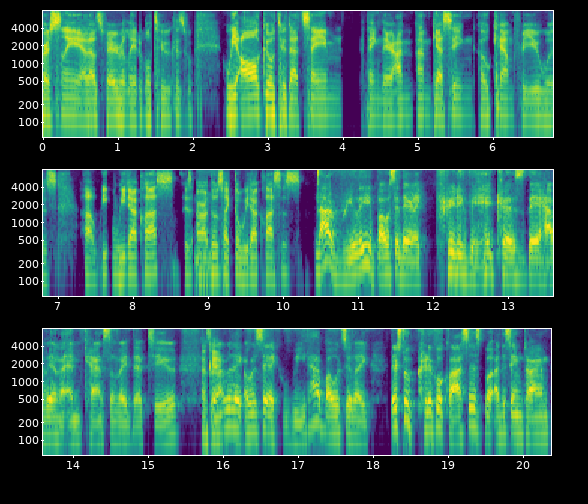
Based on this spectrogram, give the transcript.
personally, yeah, that was very relatable too because we all go through that same thing there. I'm I'm guessing OChem for you was uh we weed out class. Is are Mhm. those like the weed out classes? Not really, but I would say they're like pretty big because they have it on the MCAT and stuff like that too. So Okay. not really, I wouldn't say like we'd have, but I would say like they're still critical classes, but at the same time,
